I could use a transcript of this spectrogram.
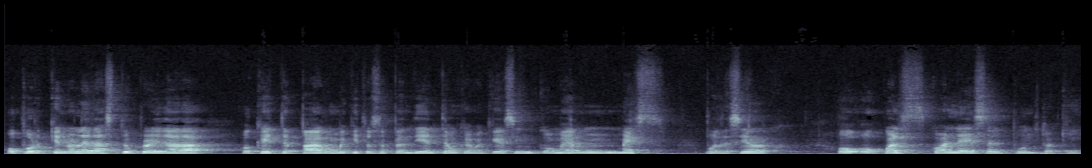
o por qué no le das tu prioridad a, ok, te pago, me quito ese pendiente, aunque me quede sin comer un mes, por decir algo? O, o cuál, cuál es el punto aquí?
